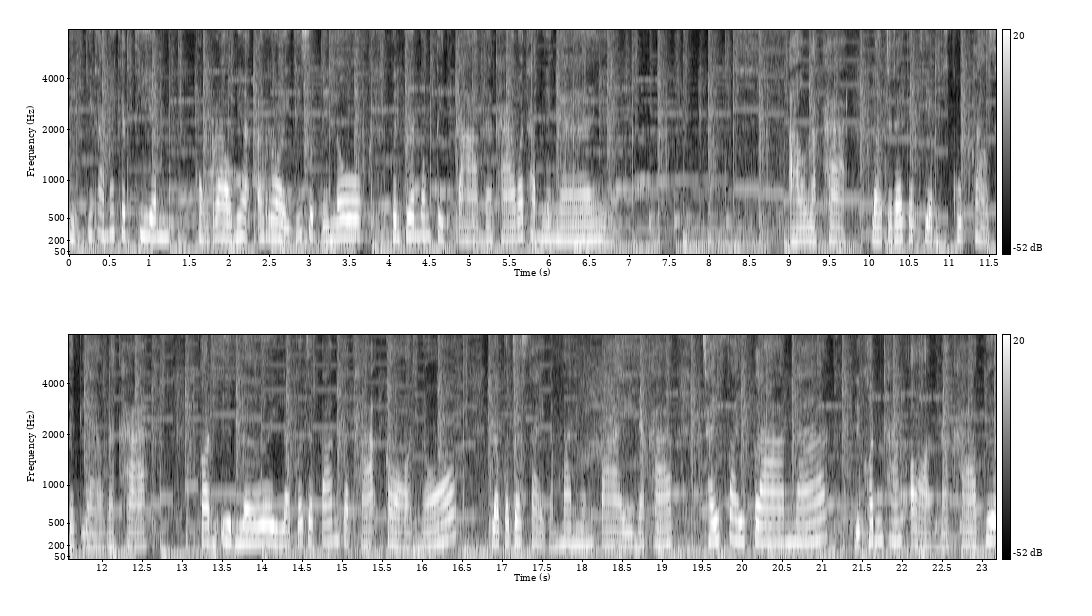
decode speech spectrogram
นิคที่ทำให้กระเทียมของเราเนี่ยอร่อยที่สุดในโลก เพื่อนๆต้องติดตามนะคะว่าทำยังไง เอาละค่ะ เราจะได้กระเทียมที่คลุกเคล้าเสร็จแล้วนะคะ ก่อนอื่นเลยเราก็จะตั้งกระทะก่อนเนาะเราก็จะใส่น้ำมันลงไปนะคะ ใช้ไฟกลางนะ หรือค่อนข้างอ่อนนะคะ เพื่อ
